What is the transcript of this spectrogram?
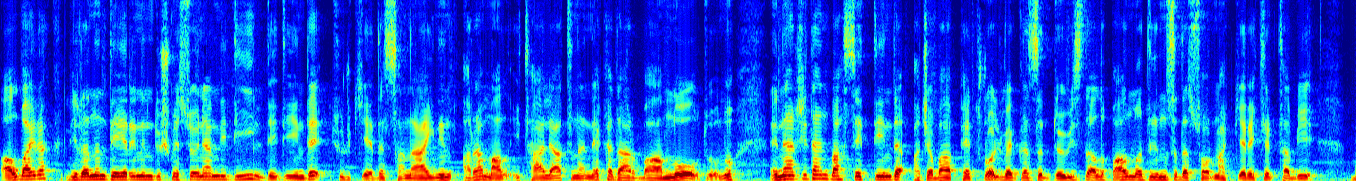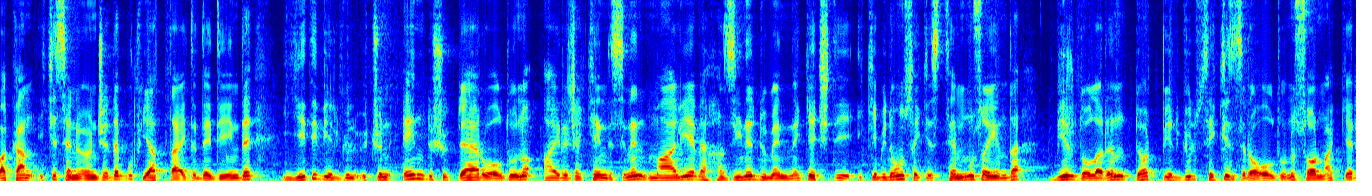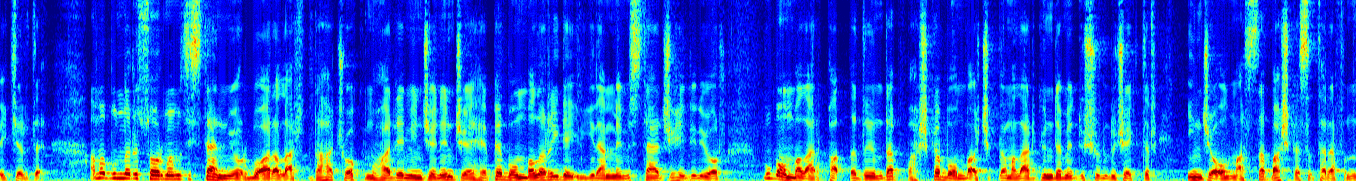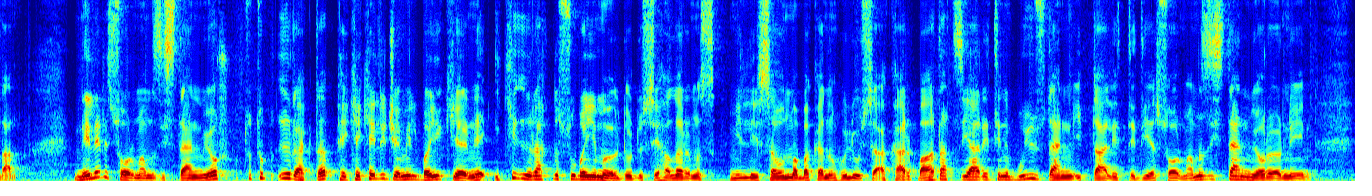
Albayrak liranın değerinin düşmesi önemli değil dediğinde Türkiye'de sanayinin ara mal ithalatına ne kadar bağımlı olduğunu, enerjiden bahsettiğinde acaba petrol ve gazı dövizle alıp almadığımızı da sormak gerekir tabii. Bakan 2 sene önce de bu fiyattaydı dediğinde 7,3'ün en düşük değer olduğunu ayrıca kendisinin maliye ve hazine dümenine geçtiği 2018 Temmuz ayında 1 doların 4,8 lira olduğunu sormak gerekirdi. Ama bunları sormamız istenmiyor bu aralar. Daha çok Muharrem İnce'nin CHP bombalarıyla ilgilenmemiz tercih ediliyor. Bu bombalar patladığında başka bomba açıklamalar gündeme düşürülecektir. İnce olmazsa başkası tarafından. Neleri sormamız istenmiyor? Tutup Irak'ta PKK'li Cemil Bayık yerine iki Iraklı subayı mı öldürdü sihalarımız? Milli Savunma Bakanı Hulusi Akar Bağdat ziyaretini bu yüzden mi iptal etti diye sormamız istenmiyor örneğin.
